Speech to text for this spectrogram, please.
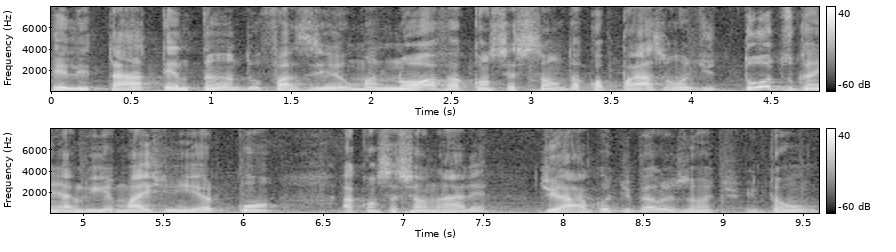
ele está tentando fazer uma nova concessão da Copasa, onde todos ganhariam mais dinheiro com a concessionária de água de Belo Horizonte. Então,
